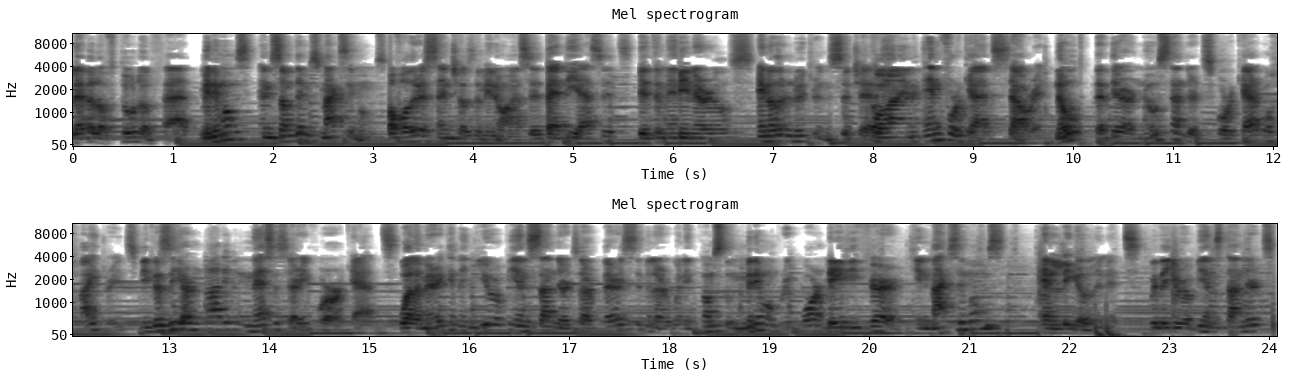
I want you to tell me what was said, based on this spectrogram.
level of total fat, minimums and sometimes maximums of other essentials amino acids, fatty acids, vitamins, minerals, and other nutrients such as choline and for cats, taurine. Note that there are no standards for carbohydrates because they are not even necessary for our cats. While American and European standards are very similar when it comes to minimum requirements, they differ in maximums and legal limits, with the European standards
